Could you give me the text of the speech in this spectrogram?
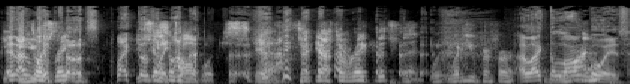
you- and I you like just like- those. Like You those. just like so- tall boys. Yeah. So you have to rank this then. What, what do you prefer? I like the long One- boys.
